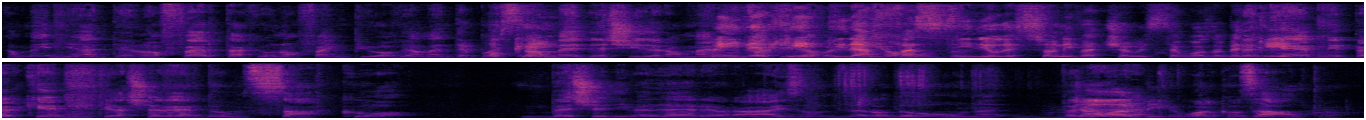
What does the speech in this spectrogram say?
A me niente, è un'offerta che uno fa in più, ovviamente poi Ok. sta a me decidere o meno. Quindi Infatti perché ti dà fastidio di- che Sony faccia questa cosa? Perché, Perché mi, perché mi piacerebbe un sacco, invece di vedere Horizon Zero Dawn, vedere Albi. anche qualcos'altro.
